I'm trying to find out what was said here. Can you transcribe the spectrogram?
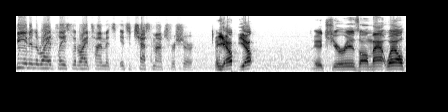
being in the right place at the right time. It's it's a chess match for sure. Yep, yep. It sure is on that. Well,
